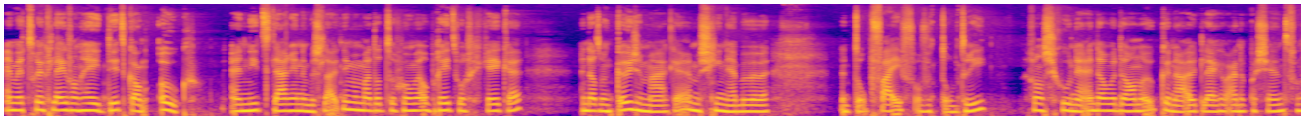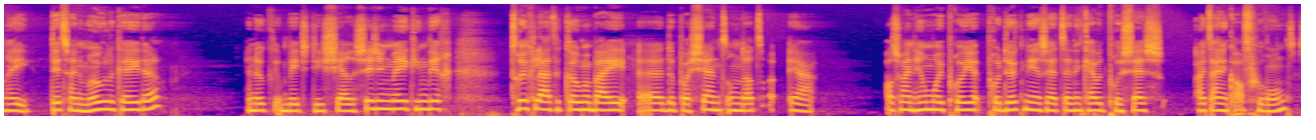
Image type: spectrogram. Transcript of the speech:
en weer terugleggen van... hey, dit kan ook. En niet daarin een besluit nemen, maar dat er gewoon wel breed wordt gekeken... en dat we een keuze maken. En misschien hebben we een top 5 of een top 3 van schoenen... en dat we dan ook kunnen uitleggen aan de patiënt van... hey, dit zijn de mogelijkheden. En ook een beetje die shared decision making weer terug laten komen bij uh, de patiënt. Omdat ja, als wij een heel mooi product neerzetten en ik heb het proces uiteindelijk afgerond,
